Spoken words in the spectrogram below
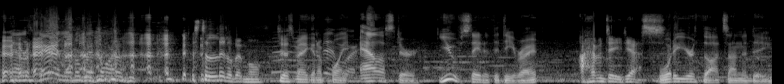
That was very little bit more. Just a little bit more. Just making a Bit point. more. Alistair, you've stayed at the D, right? I have indeed, yes. What are your thoughts on the D?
